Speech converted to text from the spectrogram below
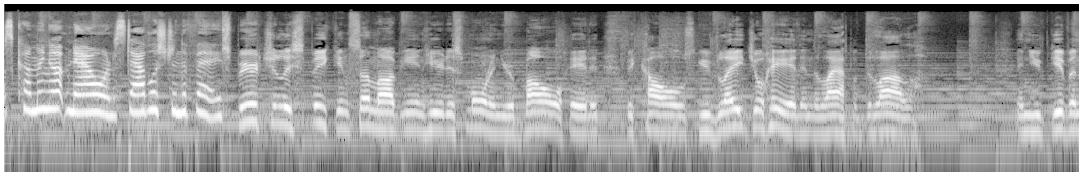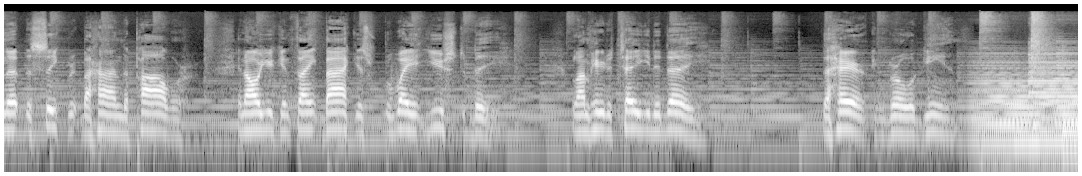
what's coming up now on Established in the Faith. Spiritually speaking, some of you in here this morning, you're bald headed because you've laid your head in the lap of Delilah and you've given up the secret behind the power. And all you can think back is the way it used to be. Well, I'm here to tell you today the hair can grow again.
